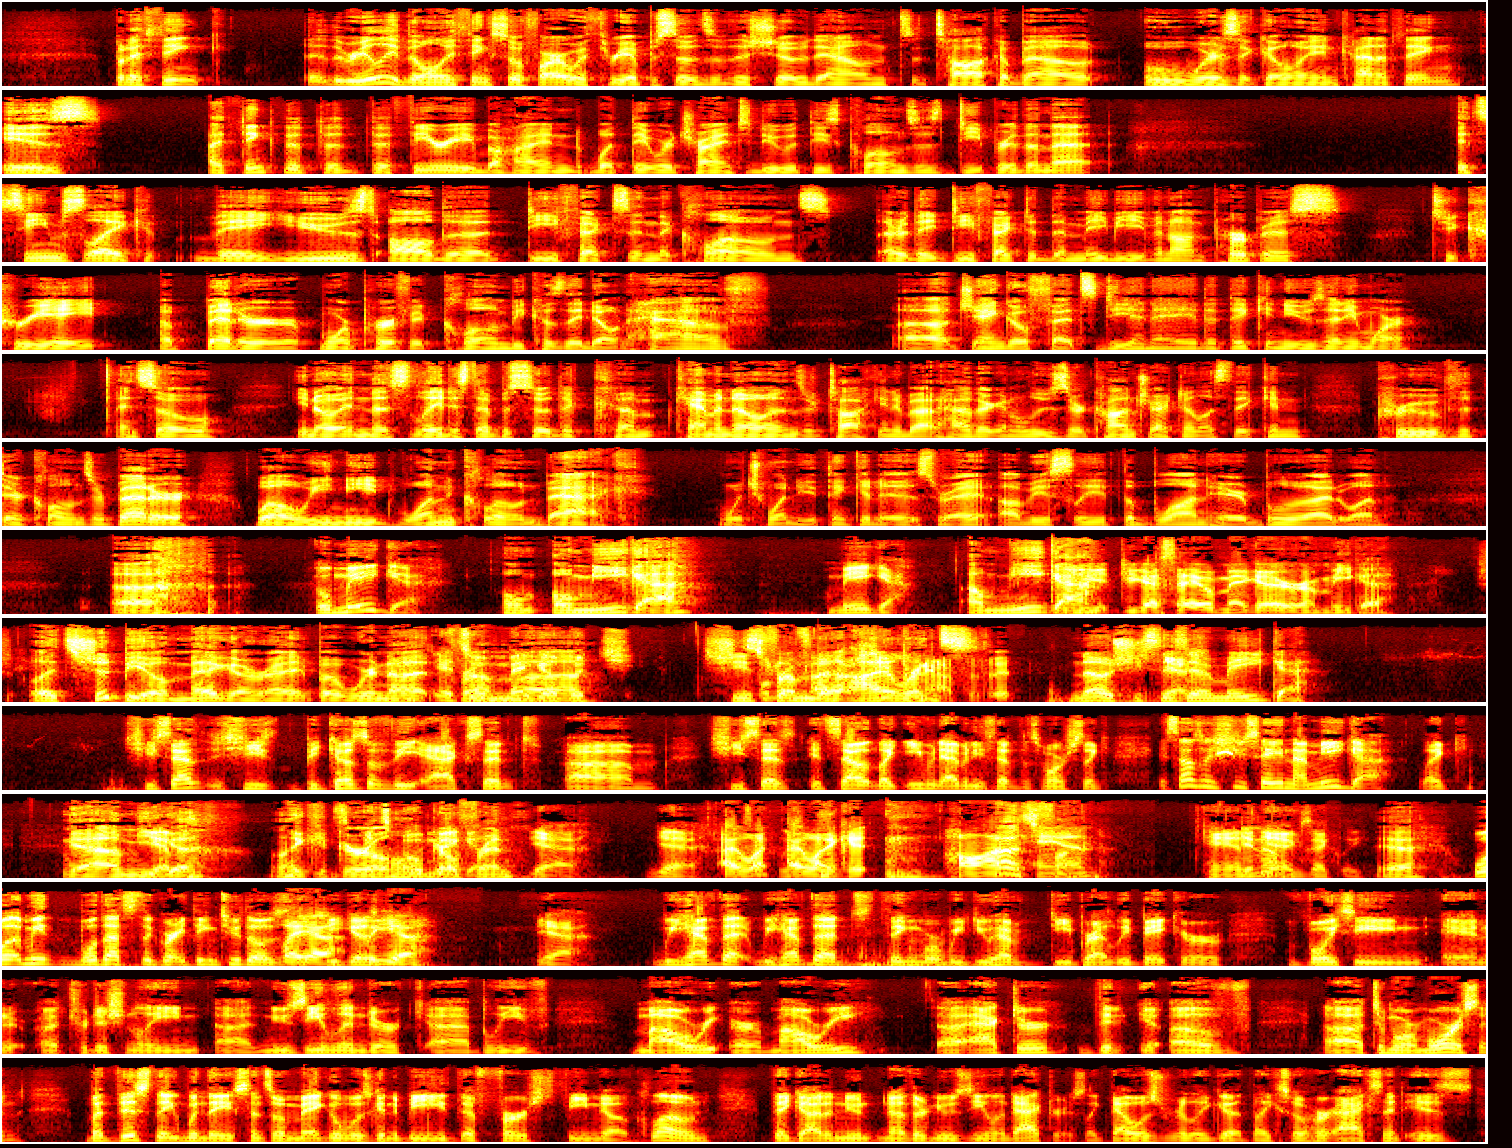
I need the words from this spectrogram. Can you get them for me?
But I think uh, really the only thing so far with three episodes of this show down to talk about, oh, where's it going kind of thing is I think that the, the theory behind what they were trying to do with these clones is deeper than that it seems like they used all the defects in the clones, or they defected them maybe even on purpose to create a better, more perfect clone because they don't have uh, Jango Fett's DNA that they can use anymore. And so, you know, in this latest episode, the Cam- Kaminoans are talking about how they're going to lose their contract unless they can prove that their clones are better. Well, we need one clone back. Which one do you think it is, right? Obviously, the blonde haired, blue eyed one. Omega, O- Omega. Omega. Omega. Do you, do you guys say Omega or Amiga? Well, it should be Omega, right? But we're not It's from. Omega, uh, but she, she's Well, from the not how she islands. pronounces it. No, she says Yeah. Omega. she says she's because of the accent. Um, she says it sounds like even Ebony said this morning. She's like, it sounds like she's saying Amiga, like Yeah, Amiga. Yeah, like a girl, it's Omega. girlfriend. Yeah, yeah. I like I like it. Han, That's Han, fine. You know. yeah, exactly. Yeah. Well, I mean, well, that's the great thing too, though. Is that Leia, because, Leah. Yeah, we have that. We have that thing where we do have D. Bradley Baker voicing and traditionally uh, New Zealand or uh, I believe Maori or Maori uh, actor that of uh, Temuera Morrison. But this, they when they since Omega was going to be the first female clone, they got new, another New Zealand actress. Like that was really good. Like so, her accent is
